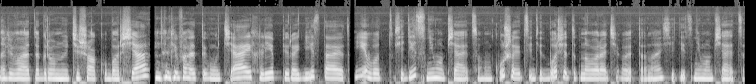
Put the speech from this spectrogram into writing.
наливает огромную чешаку борща, наливает ему чай, хлеб, пироги ставит. И вот сидит с ним общается. Он кушает, сидит, борщ этот наворачивает, она сидит с ним общается.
